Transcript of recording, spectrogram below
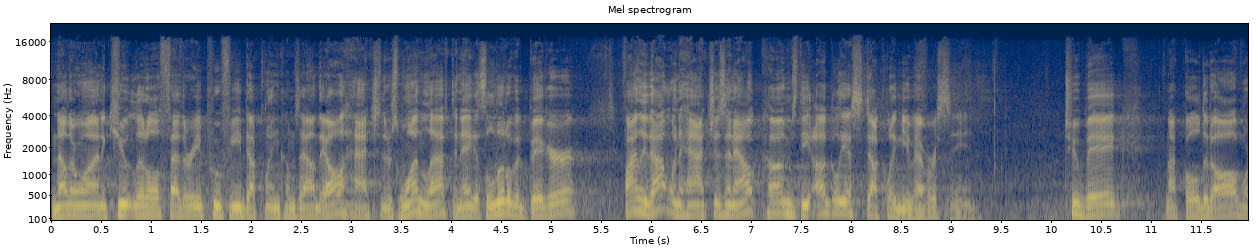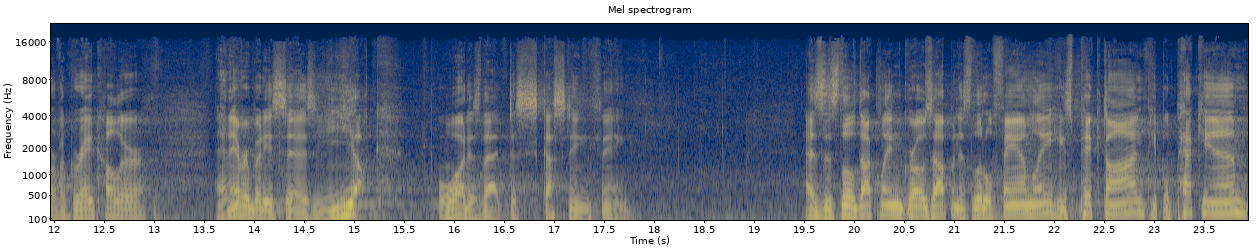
Another one, a cute little feathery, poofy duckling comes out. They all hatch, and there's one left, an egg that's a little bit bigger. Finally, that one hatches, and out comes the ugliest duckling you've ever seen. Too big, not gold at all, more of a gray color. And everybody says, Yuck, what is that disgusting thing? As this little duckling grows up in his little family, he's picked on. People peck him,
